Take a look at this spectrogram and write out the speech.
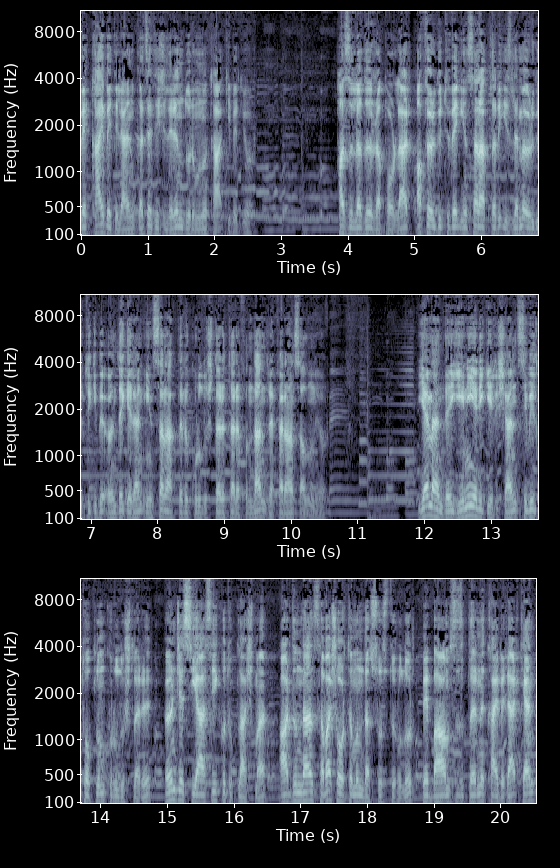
ve kaybedilen gazetecilerin durumunu takip ediyor. Hazırladığı raporlar, Af Örgütü ve İnsan Hakları İzleme Örgütü gibi önde gelen insan hakları kuruluşları tarafından referans alınıyor. Yemen'de yeni yeni gelişen sivil toplum kuruluşları önce siyasi kutuplaşma, ardından savaş ortamında susturulur ve bağımsızlıklarını kaybederken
